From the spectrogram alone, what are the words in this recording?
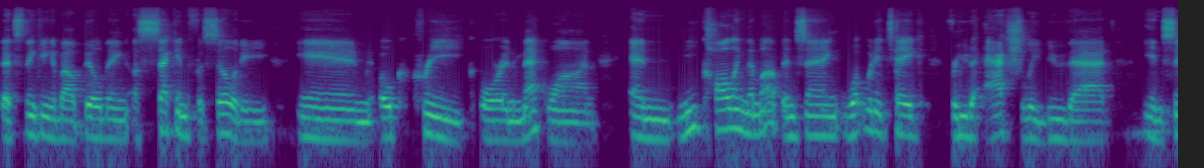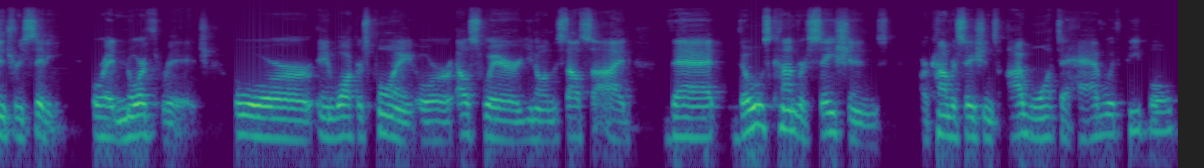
that's thinking about building a second facility in Oak Creek or in Mequon, and me calling them up and saying, what would it take for you to actually do that in Century City or at Northridge or in Walker's Point or elsewhere, you know, on the South Side? That those conversations are conversations I want to have with people.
